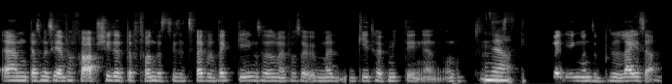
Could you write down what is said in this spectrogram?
Ähm, dass man sich einfach verabschiedet davon, dass diese Zweifel weggehen, sondern einfach sagt, man geht halt mit denen und ja. das, halt irgendwann so leiser.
